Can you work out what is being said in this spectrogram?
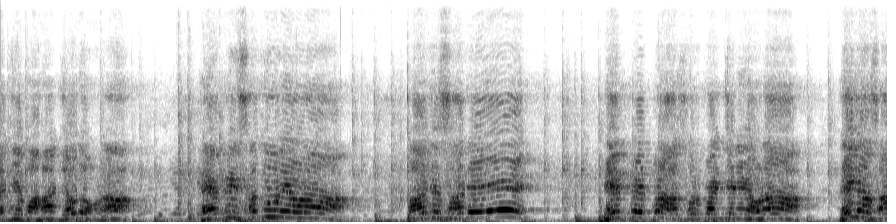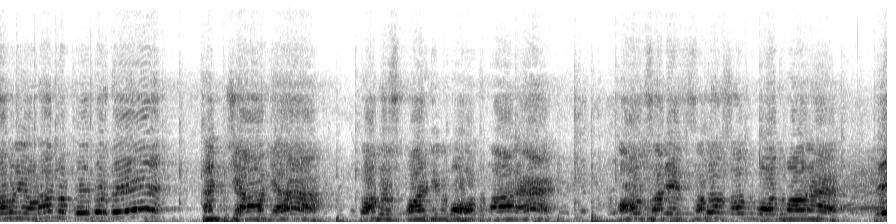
ਅੱਜ ਮਹਾਜੋਧ ਹੋਣਾ। ਹੈਪੀ ਸੰਧੂ ਨੇ ਆਉਣਾ। ਅੱਜ ਸਾਡੇ ਡੇਪੇ ਭਰਾ ਸਰਪੰਚ ਨੇ ਆਉਣਾ। ਦਈਆ ਸਾਹਿਬ ਨੇ ਆਉਣਾ ਨਕੋਦਰ ਦੇ। ਇੰਚਾਰਜ ਆ। ਕਾਂਗਰਸ ਪਾਰਟੀ ਨੂੰ ਬਹੁਤ ਮਾਣ ਹੈ। ਔਰ ਸਾਡੇ ਸਭਰਾ ਸਾਹਿਬ ਨੂੰ ਬਹੁਤ ਮਾਣ ਹੈ। ਤੇ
